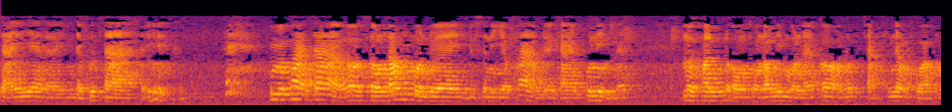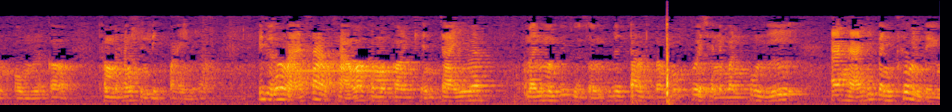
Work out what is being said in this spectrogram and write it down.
ทราเยอะแยะเลยมีแต่พุทรา คุณพระเจ้าก็ทรงรับนิมนต์โดยดุษณียภาพโดยการผู้หนึ่งนะ เมื่อเขาพระองค์ทรงรับนิมนต์แล้วก็ลุกจากที่นั่งถวายบังคม แล้วก็ทำมาทั้งสินหลิกไปนะครับพิสูจทั้งหลายทราบข่าวว่ากรรมกรเข็นใจใช่ไหมมันมันพิสูจสนพระเจ้าประมุขเพื่อฉันในวันพรุ่งนี้ อาหารที่เป็นเครื่องดื่ม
